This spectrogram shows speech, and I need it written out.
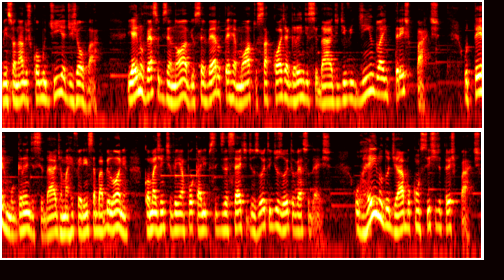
mencionados como dia de Jeová. E aí no verso 19, o severo terremoto sacode a grande cidade, dividindo-a em três partes. O termo grande cidade é uma referência à Babilônia, como a gente vê em Apocalipse 17, 18 e 18, verso 10. O reino do diabo consiste de três partes:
